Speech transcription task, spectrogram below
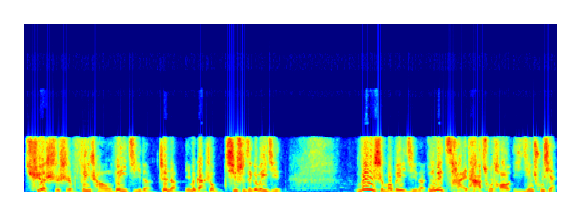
确实是非常危急的，真的，你们感受？其实这个危急，为什么危急呢？因为踩踏出逃已经出现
